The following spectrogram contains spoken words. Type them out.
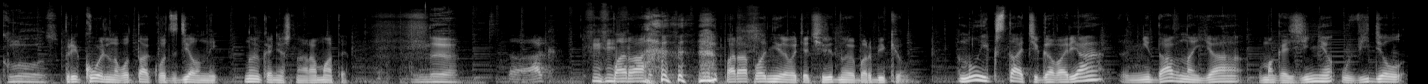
Класс. Прикольно вот так вот сделанный. Ну и, конечно, ароматы. Да. Так. Пора, пора планировать очередное барбекю. Ну и, кстати говоря, недавно я в магазине увидел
